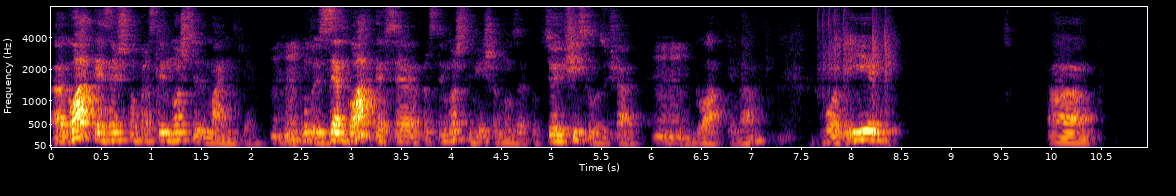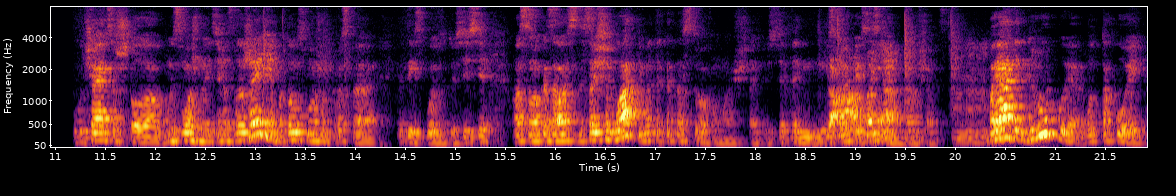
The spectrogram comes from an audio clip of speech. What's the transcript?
э, Гладкое значит, что простые множители маленькие. Мгм. Ну, то есть z гладкое, все простые множители меньше равно z. Вот в теории чисел изучают Мгм. гладкие, да? Вот, и э, получается, что мы сможем найти разложение, а потом сможем просто это использовать. То есть, если у вас оно оказалось достаточно гладким, это катастрофа, можно считать. То есть, это не Да, стойкая система получается. Мгм. Порядок группы вот такой,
